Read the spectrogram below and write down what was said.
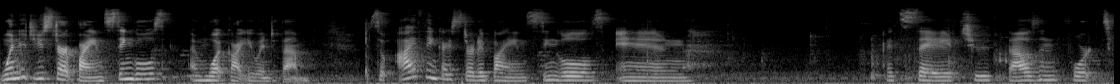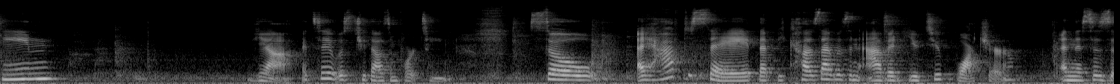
when did you start buying singles and what got you into them? So I think I started buying singles in, I'd say 2014. Yeah, I'd say it was 2014. So I have to say that because I was an avid YouTube watcher, and this is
